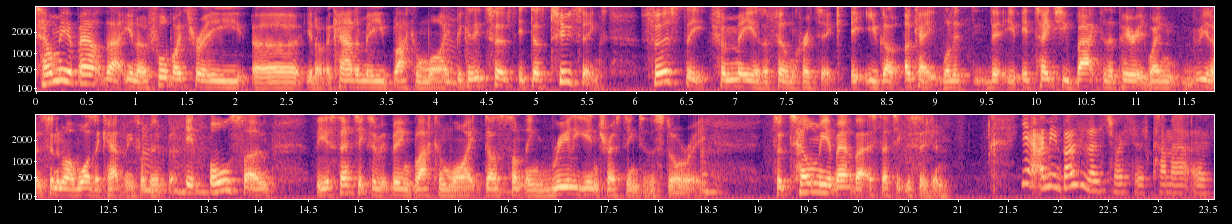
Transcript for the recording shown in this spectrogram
tell me about that. You know, four by three. Uh, you know, Academy black and white mm. because it serves. It does two things. Firstly, for me as a film critic, it, you go okay. Well, it, the, it takes you back to the period when you know cinema was Academy film. Mm. But it also the aesthetics of it being black and white does something really interesting to the story. Mm-hmm. So tell me about that aesthetic decision. Yeah, I mean, both of those choices come out of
